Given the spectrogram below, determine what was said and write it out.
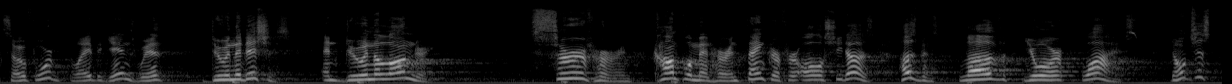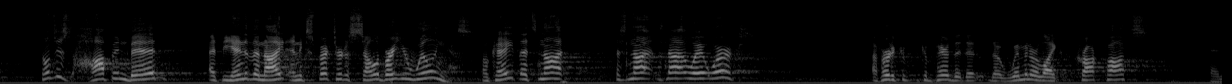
So foreplay begins with doing the dishes and doing the laundry. Serve her and compliment her and thank her for all she does. Husbands, love your wives. Don't just, don't just hop in bed at the end of the night and expect her to celebrate your willingness. Okay? That's not, that's not, that's not the way it works. I've heard it compared that, that, that women are like crock pots and,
